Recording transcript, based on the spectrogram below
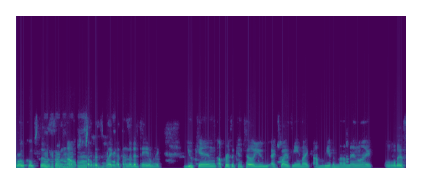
roller coasters i don't know so it's Mhm. like at the end of the day like you can a person can tell you xyz and like i'm leaving them and like all this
